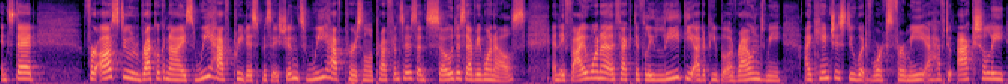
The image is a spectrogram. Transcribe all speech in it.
Instead, for us to recognize we have predispositions, we have personal preferences, and so does everyone else. And if I want to effectively lead the other people around me, I can't just do what works for me. I have to actually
